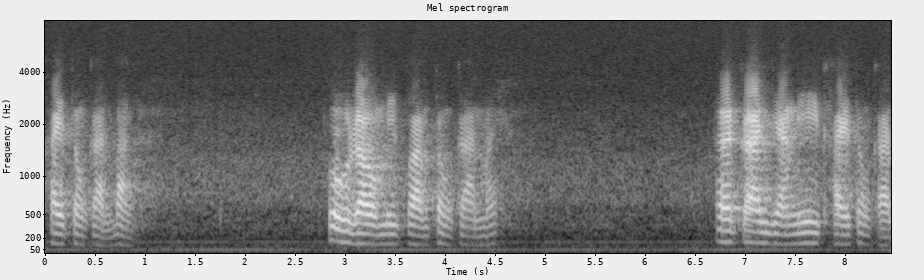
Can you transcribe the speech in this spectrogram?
ใครต้องการบ้าง พวกเรามีความต้องการไหมอาการอย่างนี้ใครต้องการ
